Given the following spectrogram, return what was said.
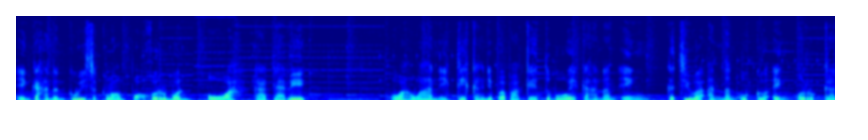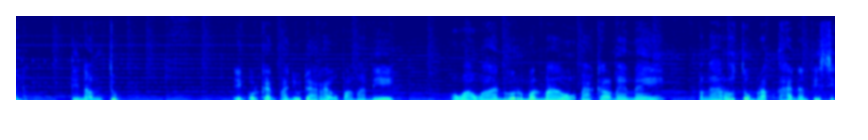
ing kahanan kuwi sekelompok hormon owah kadare. Owah-owahan iki kang nyebabake tubuhe kahanan ing kejiwaan lan uga ing organ tinamtu. Ing organ panyudara upamane owah-owahan hormon mau bakal menehi pengaruh tumrap kahanan fisik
